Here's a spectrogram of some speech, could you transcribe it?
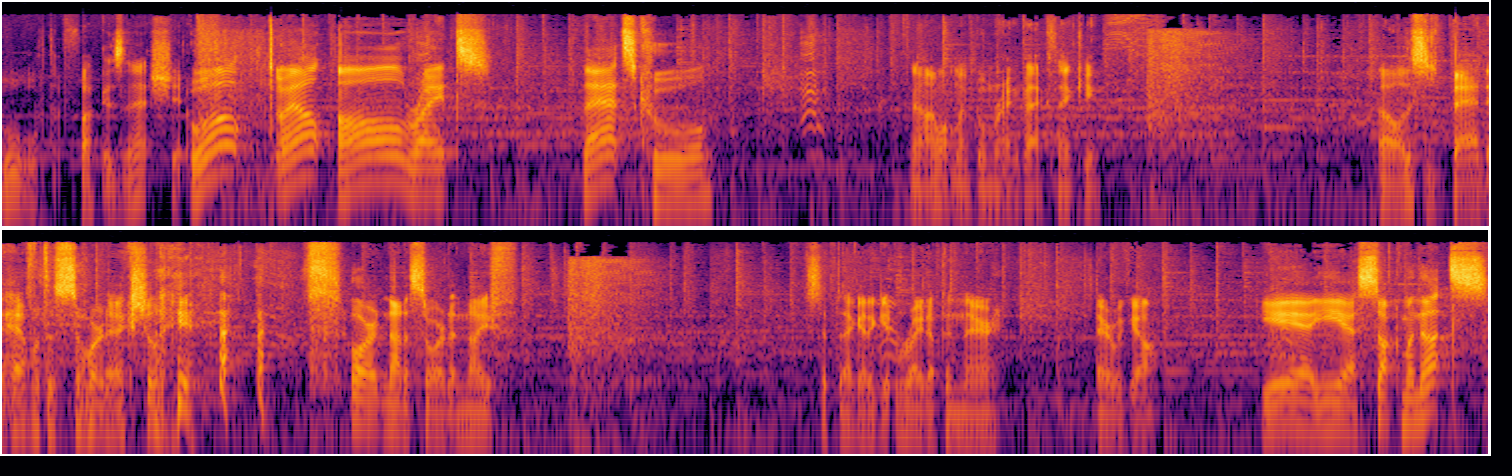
Ooh, what the fuck is that shit? Whoa! Well, alright. That's cool. No, I want my boomerang back, thank you. Oh, this is bad to have with a sword, actually. or not a sword, a knife. Except I gotta get right up in there. There we go. Yeah, yeah, suck my nuts.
